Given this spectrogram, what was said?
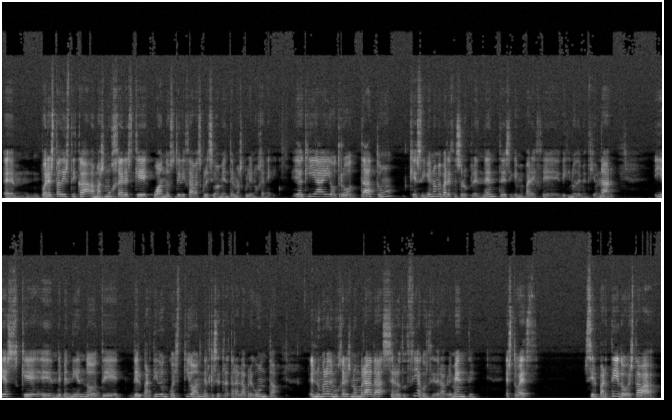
Em, por estadística a más mujeres que cuando se utilizaba exclusivamente el masculino genérico. Y aquí hay otro dato que si bien no me parece sorprendente, sí que me parece digno de mencionar, y es que eh, dependiendo del partido en cuestión del que se tratara la pregunta, el número de mujeres nombradas se reducía considerablemente. Esto es, si el partido estaba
